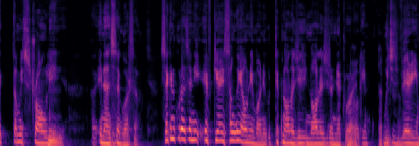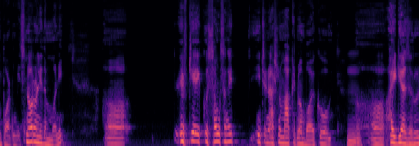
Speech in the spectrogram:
एकदमै स्ट्रङली इन्हान्स चाहिँ गर्छ। सेकेन्ड कुरा चाहिँ नि एफटिआईसँगै आउने भनेको टेक्नोलोजी नलेज र नेटवर्क हो कि which is very important it's not only the money एफटिआईको सँगसँगै इन्टरनेसनल मार्केटमा भएको आइडियाजहरू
